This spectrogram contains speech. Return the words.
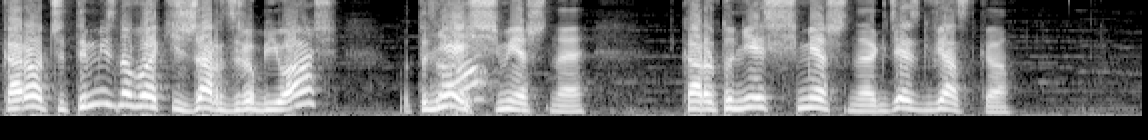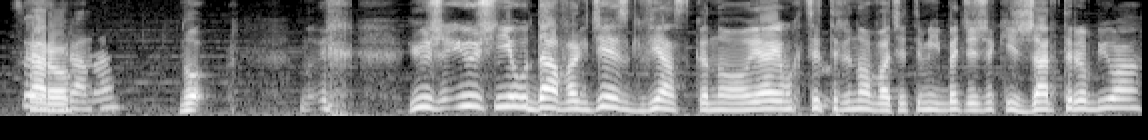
Karo, czy ty mi znowu jakiś żart zrobiłaś? Bo to nie Co? jest śmieszne. Karo, to nie jest śmieszne. Gdzie jest gwiazdka? Co Karo. jest grane? Już, już nie udawa, gdzie jest gwiazdka? No, ja ją chcę trenować, a ty mi będziesz jakieś żarty robiła?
